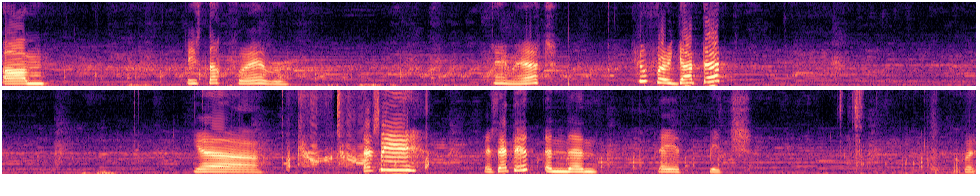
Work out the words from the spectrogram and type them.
Um, he's stuck forever. A minute. You forgot that? Yeah. Let me reset it and then play it, bitch. Okay.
